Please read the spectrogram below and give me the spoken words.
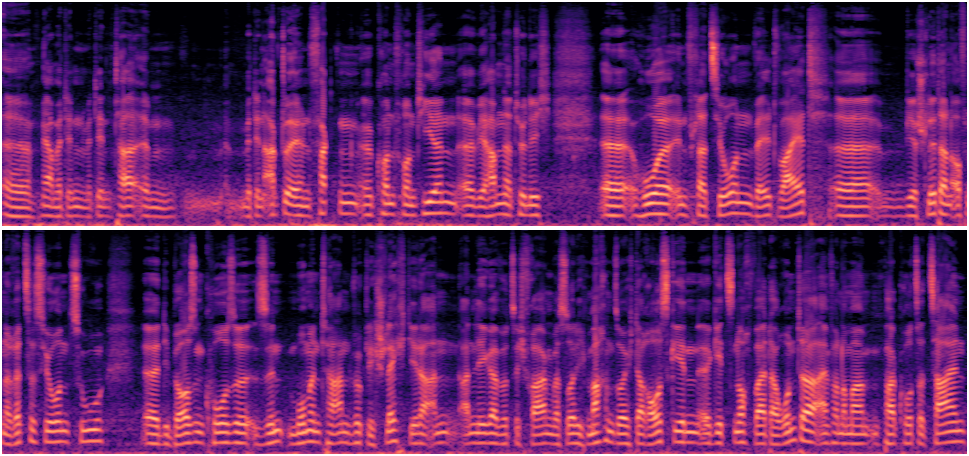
äh, ja, mit den, mit den, ähm, mit den aktuellen Fakten äh, konfrontieren. Äh, wir haben natürlich äh, hohe Inflation weltweit. Äh, wir schlittern auf eine Rezession zu. die Börsenkurse sind momentan wirklich schlecht. Jeder An Anleger wird sich fragen, was soll ich machen? Soll ich da rausgehen? Geht es noch weiter runter? Einfach noch mal ein paar kurze Zahlen.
